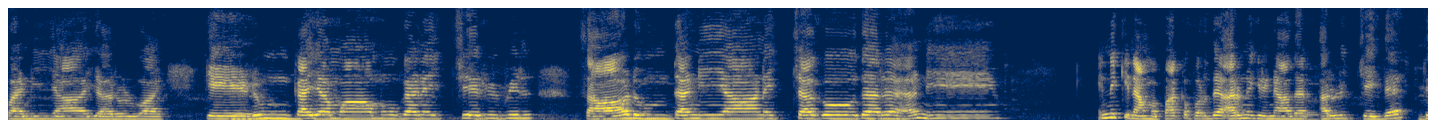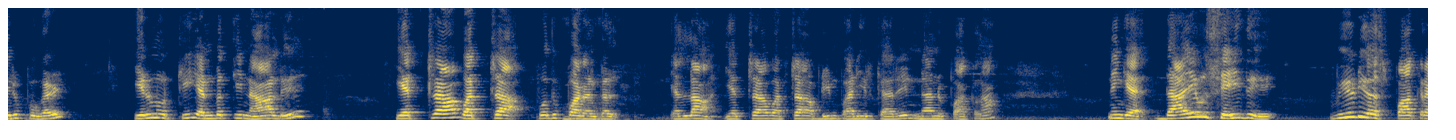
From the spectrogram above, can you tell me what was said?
பணியாய் அருள்வாய். கேடும் கயமாமுகனை செருவில் சாடும் தனியானைச் சகோதரனே. இன்னைக்கு நாம் பார்க்க போகிறது அருணகிரிநாதர் அருளி செய்த திருப்புகழ் இருநூற்றி எண்பத்தி நாலு எற்றா வற்றா பொதுப்பாடல்கள். எல்லாம் எற்றா வற்றா அப்படின்னு பாடியிருக்காரு. என்னன்னு பார்க்கலாம். நீங்கள் தயவு செய்து வீடியோஸ் பார்க்குற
